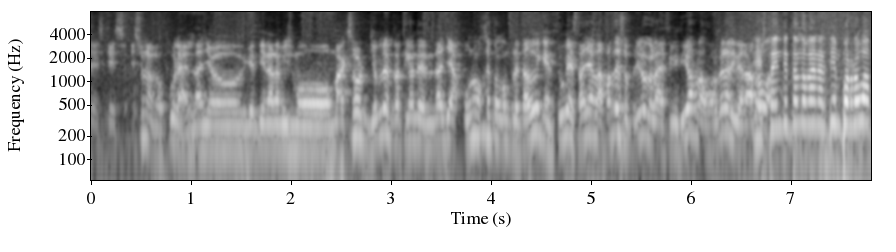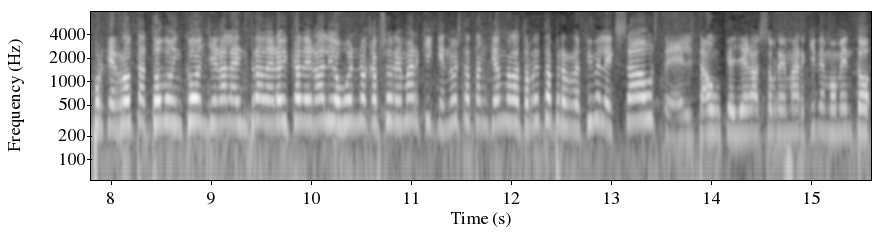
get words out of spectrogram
es que es, una locura el daño que tiene ahora mismo Max Lord. Yo creo que prácticamente tendrá ya un objeto completado y que Kenzuke está ya en la parte superior con la definitiva para volver a liberarlo. Está intentando ganar tiempo Roba porque rota todo en con. Llega la entrada heroica de Galio. Buen knockup sobre Marky que no está tanqueando la torreta, pero recibe el exhaust. El town que llega sobre Marky de momento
